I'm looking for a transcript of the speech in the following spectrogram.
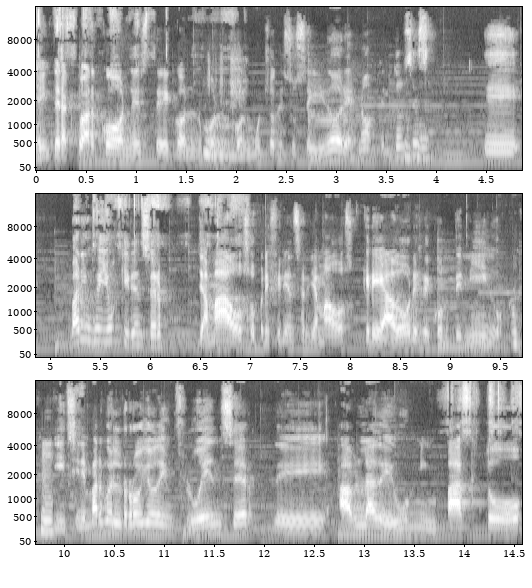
e interactuar con, este, con, con, muchos de sus seguidores, ¿no? Entonces, eh, varios de ellos quieren ser llamados o prefieren ser llamados creadores de contenido. Y sin embargo el rollo de influencer de, habla de un impacto,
